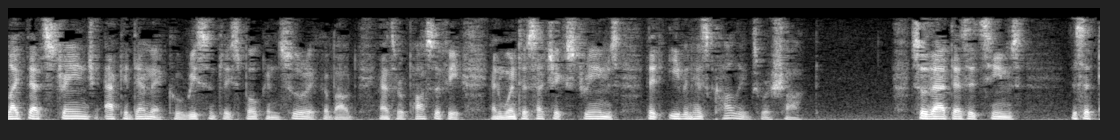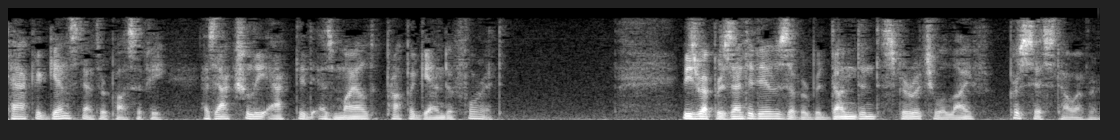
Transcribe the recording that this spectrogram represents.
like that strange academic who recently spoke in Zurich about anthroposophy and went to such extremes that even his colleagues were shocked. So that, as it seems, this attack against anthroposophy has actually acted as mild propaganda for it. These representatives of a redundant spiritual life persist, however,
